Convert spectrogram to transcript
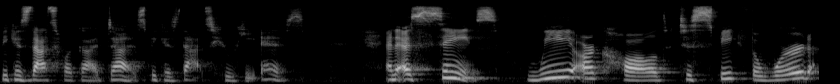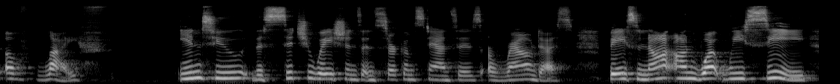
because that's what God does, because that's who He is. And as saints, we are called to speak the word of life into the situations and circumstances around us based not on what we see,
